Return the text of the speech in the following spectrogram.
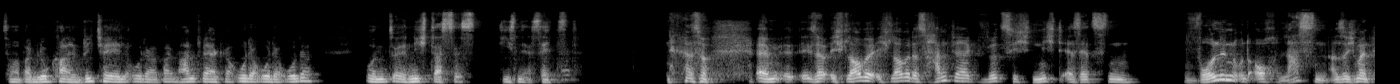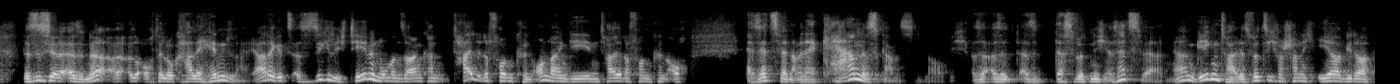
sagen wir, beim lokalen Retail oder beim Handwerker oder, oder, oder, und äh, nicht, dass es diesen ersetzt. Also ähm, ich, glaube, ich glaube, das Handwerk wird sich nicht ersetzen wollen und auch lassen. Also ich meine, das ist ja, also, ne, also auch der lokale Händler, ja, da gibt es also sicherlich Themen, wo man sagen kann, Teile davon können online gehen, Teile davon können auch ersetzt werden. Aber der Kern des Ganzen, glaube ich, also, also, also das wird nicht ersetzt werden. Ja, Im Gegenteil, das wird sich wahrscheinlich eher wieder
